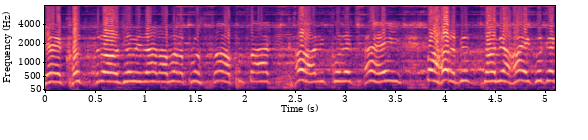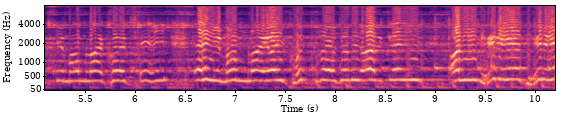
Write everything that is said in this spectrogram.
যে ক্ষুদ্র জমিদার আমার প্রস্তাব প্রত্যাখ্যান করেছে তার বিরুদ্ধে আমি হাইকোর্টে একটি মামলা করেছি। এই মামলায় ওই ক্ষুদ্র জমিদারকেই আমি ধীরে ধীরে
